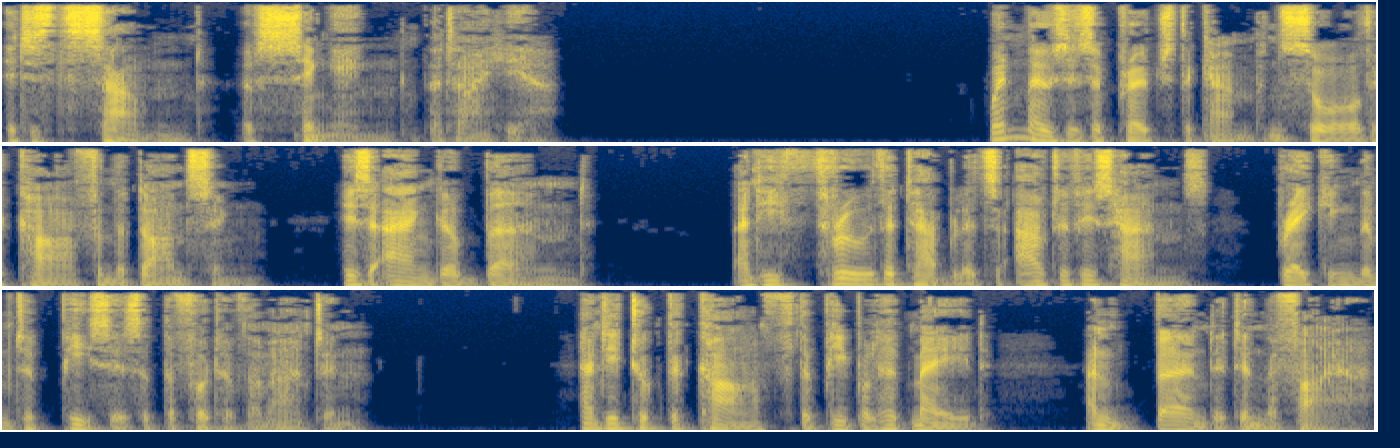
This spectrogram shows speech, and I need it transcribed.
It is the sound of singing that I hear. When Moses approached the camp and saw the calf and the dancing, his anger burned and he threw the tablets out of his hands, breaking them to pieces at the foot of the mountain. And he took the calf the people had made and burned it in the fire.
